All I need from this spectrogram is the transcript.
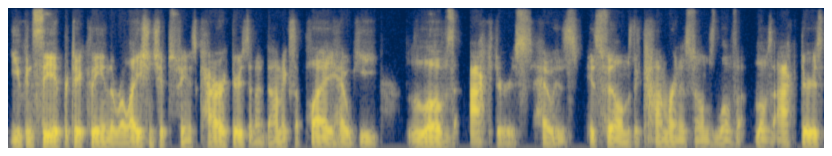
you can see it particularly in the relationships between his characters, the dynamics of play, how he loves actors, how his his films, the camera in his films love loves actors.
